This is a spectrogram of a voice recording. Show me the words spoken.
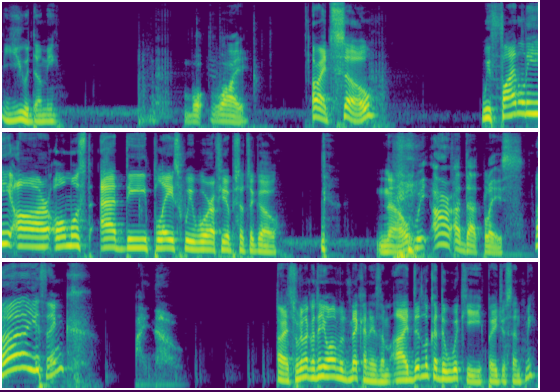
You dummy. Wh- why? All right, so we finally are almost at the place we were a few episodes ago. No, we are at that place. Ah, you think? I know. All right, so we're gonna continue on with Mekanism. I did look at the wiki page you sent me.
